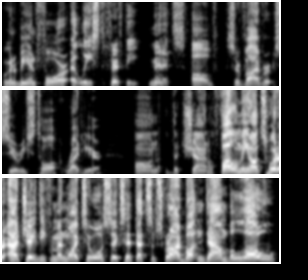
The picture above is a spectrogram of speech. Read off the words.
We're going to be in for at least 50 minutes of Survivor Series talk right here on the channel. Follow me on Twitter at JD from NY206. Hit that subscribe button down below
